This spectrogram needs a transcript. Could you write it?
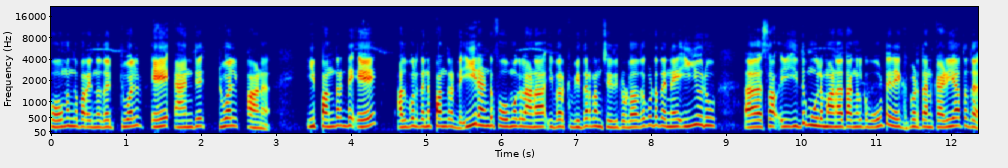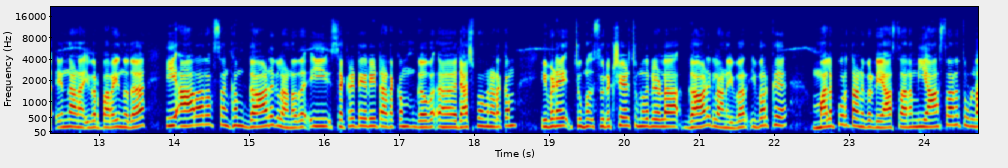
ഫോം എന്ന് പറയുന്നത് ട്വൽവ് എ ആൻഡ് ട്വൽവ് ആണ്. ഈ പന്ത്രണ്ട് എ അതുപോലെ തന്നെ പന്ത്രണ്ട്. ഈ രണ്ട് ഫോമുകളാണ് ഇവർക്ക് വിതരണം ചെയ്തിട്ടുള്ളത്. അതുകൊണ്ട് തന്നെ ഈ ഒരു ഇത് മൂലമാണ് തങ്ങൾക്ക് വോട്ട് രേഖപ്പെടുത്താൻ കഴിയാത്തത് എന്നാണ് ഇവർ പറയുന്നത്. ഈ ആർ ആർ എഫ് സംഘം ഗാർഡുകളാണ്. അത് ഈ സെക്രട്ടേറിയറ്റ് അടക്കം ഗവ രാജ്ഭവൻ അടക്കം ഇവിടെ ചുമ സുരക്ഷയുടെ ചുമതലയുള്ള ഗാർഡുകളാണ് ഇവർ. ഇവർക്ക് മലപ്പുറത്താണ് ഇവരുടെ ആസ്ഥാനം. ഈ ആസ്ഥാനത്തുള്ള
